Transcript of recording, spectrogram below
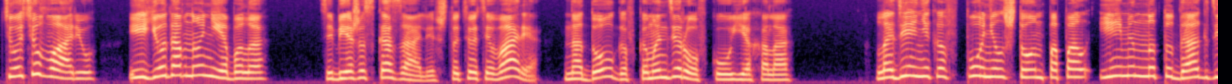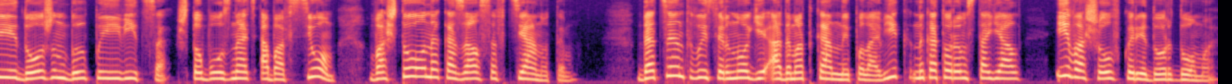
«Тетю Варю. Ее давно не было». «Тебе же сказали, что тетя Варя надолго в командировку уехала». Ладейников понял, что он попал именно туда, где и должен был появиться, чтобы узнать обо всем, во что он оказался втянутым. Доцент вытер ноги о домотканный половик, на котором стоял, и вошел в коридор дома.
